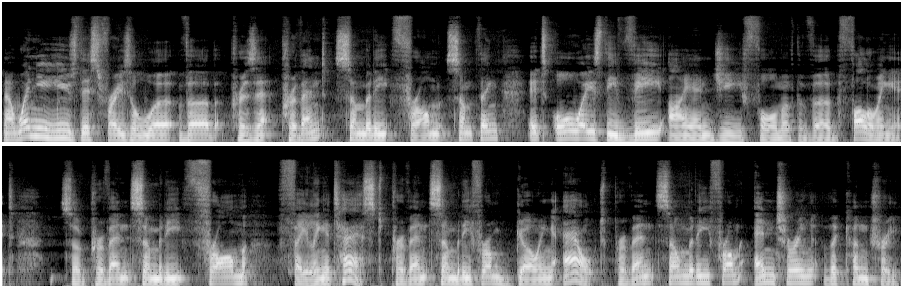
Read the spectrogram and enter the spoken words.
Now, when you use this phrasal verb prevent somebody from something, it's always the VING form of the verb following it. So, prevent somebody from failing a test, prevent somebody from going out, prevent somebody from entering the country.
